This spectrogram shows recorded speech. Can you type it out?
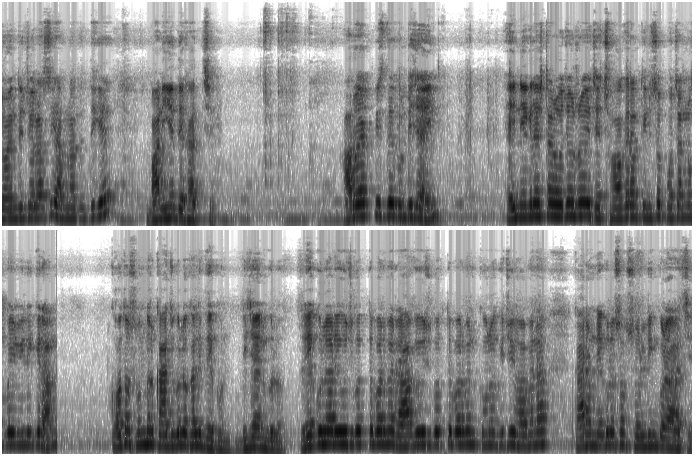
জয়ন্তী জুয়েলার্সই আপনাদের দিকে বানিয়ে দেখাচ্ছে। আরও এক পিস দেখুন ডিজাইন এই নেকলেসটার ওজন রয়েছে ছ গ্রাম তিনশো পঁচানব্বই মিলিগ্রাম। কত সুন্দর কাজগুলো খালি দেখুন, ডিজাইনগুলো। রেগুলার ইউজ করতে পারবেন রাফ ইউজ করতে পারবেন, কোনো কিছুই হবে না, কারণ এগুলো সব সোল্ডিং করা আছে।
